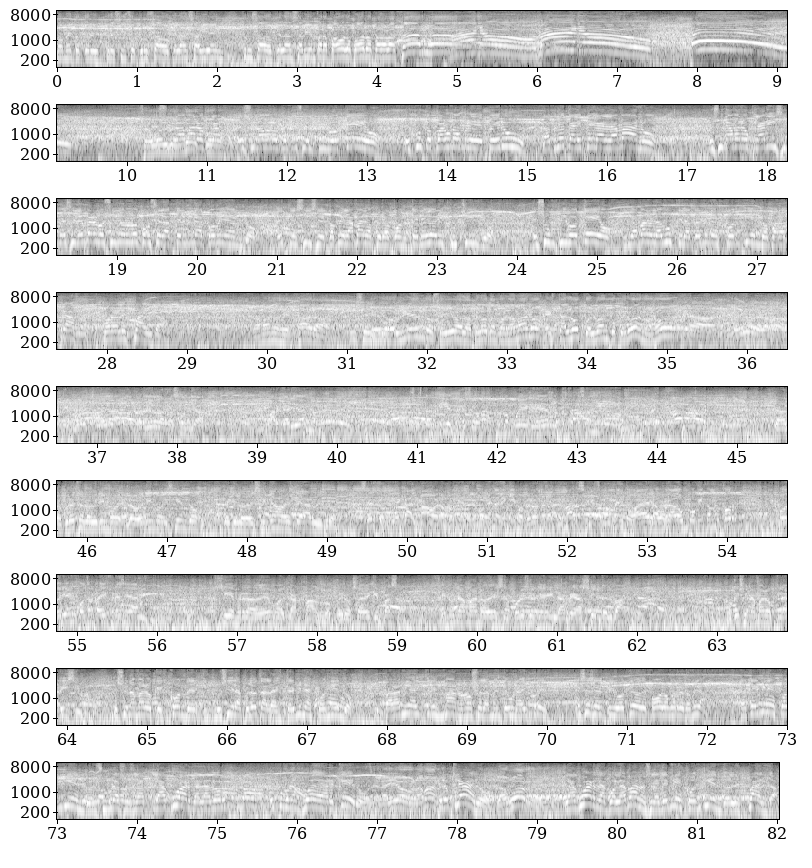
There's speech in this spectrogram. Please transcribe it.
Momento preciso cruzado que lanza bien, cruzado que lanza bien para Paolo, Paolo para bajarla. ¡Mano! ¡Mano! ¡Ey! Se vuelve es una loco. Mano, es una mano porque es el pivoteo. Es justo para un hombre de Perú. La pelota le pega en la mano. Es una mano clarísima. Sin embargo, el señor Loco se la termina comiendo. Este sí se le copió la mano, pero con tenedor y cuchillo. Es un pivoteo y la mano la busca y la termina escondiendo para atrás, por la espalda. La mano es de Jara, Sí, que señor. volviendo se lleva la pelota con la mano. Está loco el banco peruano, ¿no? Mira, te lo digo de verdad, ha perdido la razón ya. Marcarían se está riendo momento, no puede creer lo que está pasando. Claro, pero esto lo venimos, lo venimos diciendo de que lo designaba este árbitro. Sergio pide calma ahora, porque lo que recomienda el equipo peruano es calmarse en este momento. Ha elaborado un poquito mejor y podría encontrar la diferencia ya mismo. Sí, es verdad, debemos de calmarlo, pero ¿sabe qué pasa? En una mano de esa, por eso es que hay la reacción del banco. Porque es una mano clarísima. Es una mano que esconde, inclusive la pelota la termina escondiendo. Y para mí hay tres manos, no solamente una, hay tres. Ese es el pivoteo de Pablo Guerrero. Mira, la termina escondiendo en sus brazos, la, la guarda, la adorna. Es como una jugada de arquero. Se la lleva con la mano. Pero claro, La guarda con la mano. la guarda con la mano, se la termina escondiendo en la espalda.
